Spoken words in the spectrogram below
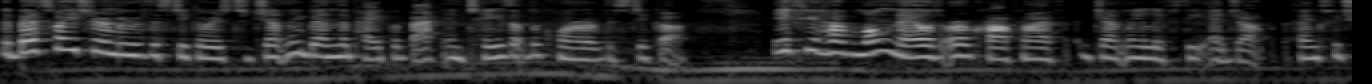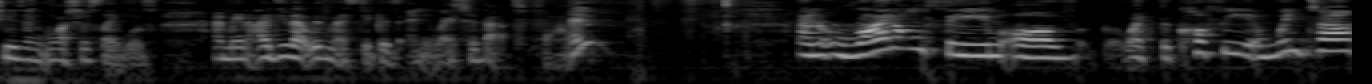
The best way to remove the sticker is to gently bend the paper back and tease up the corner of the sticker. If you have long nails or a craft knife, gently lift the edge up. Thanks for choosing Luscious Labels. I mean, I do that with my stickers anyway, so that's fine. And right on theme of like the coffee and winter,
